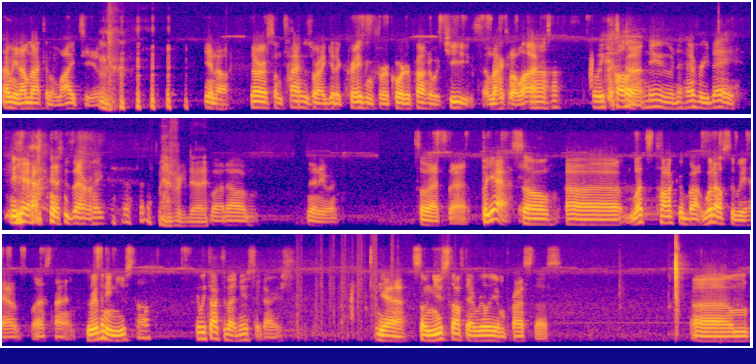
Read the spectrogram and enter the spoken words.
i mean i'm not going to lie to you you know there are some times where i get a craving for a quarter pounder with cheese i'm not going to lie Uh-huh. We call Yeah. it noon every day. yeah is that right Every day. but um anyway so that's that but yeah so uh let's talk about what else did we have last time do we have any new stuff And we talked about new cigars. Yeah, so new stuff that really impressed us. Um,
